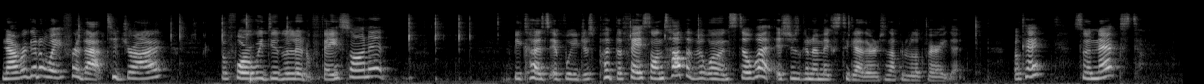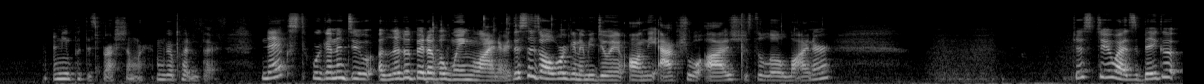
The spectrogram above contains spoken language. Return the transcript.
now we're gonna wait for that to dry before we do the little face on it because if we just put the face on top of it when it's still wet, it's just gonna mix together and it's not gonna look very good. Okay, so next, I need to put this brush somewhere. I'm gonna put it there. Next, we're gonna do a little bit of a wing liner. This is all we're gonna be doing on the actual eyes, just a little liner. Just do as big, a,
